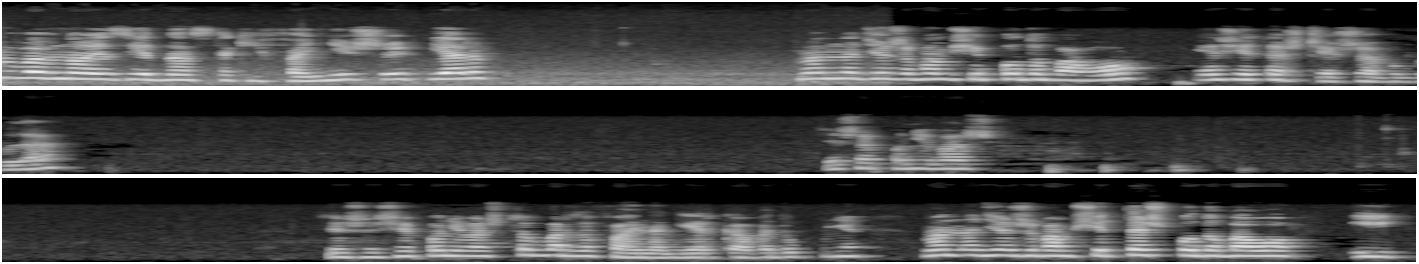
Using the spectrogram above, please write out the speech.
na pewno jest jedna z takich fajniejszych gier. Mam nadzieję, że wam się podobało. Ja się też cieszę w ogóle. Cieszę, ponieważ... Cieszę się, ponieważ to bardzo fajna gierka według mnie. Mam nadzieję, że wam się też podobało i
